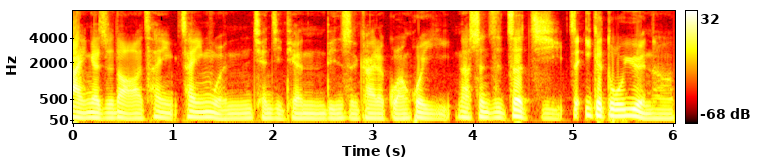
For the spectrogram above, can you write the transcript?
大家应该知道啊，蔡英蔡英文前几天临时开了国安会议，那甚至这几这一个多月呢，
